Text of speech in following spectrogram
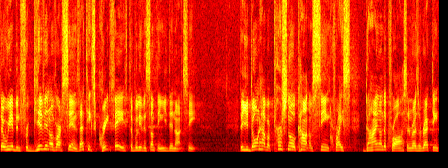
that we have been forgiven of our sins. That takes great faith to believe in something you did not see. That you don't have a personal account of seeing Christ dying on the cross and resurrecting.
